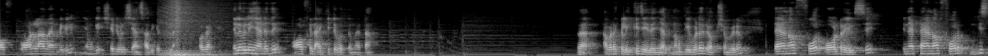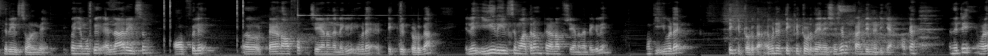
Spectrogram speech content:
ഓഫ് ഓണിലാണെന്നുണ്ടെങ്കിൽ നമുക്ക് ഷെഡ്യൂൾ ചെയ്യാൻ സാധിക്കത്തില്ല. ഓക്കെ നിലവിൽ ഞാനിത് ഓഫിലാക്കിയിട്ട് വെക്കുന്നു കേട്ടോ. അവിടെ ക്ലിക്ക് ചെയ്ത് കഴിഞ്ഞാൽ നമുക്ക് ഇവിടെ ഒരു ഓപ്ഷൻ വരും. Turn off for all reels പിന്നെ turn off for this reels only ഇപ്പം നമുക്ക് എല്ലാ റീൽസും ഓഫിൽ ടേൺ ഓഫ് ചെയ്യണമെന്നുണ്ടെങ്കിൽ ഇവിടെ ടിക്ക് ഇട്ട് കൊടുക്കുക. അല്ലെങ്കിൽ ഈ റീൽസ് മാത്രം ടേൺ ഓഫ് ചെയ്യണമെന്നുണ്ടെങ്കിൽ നമുക്ക് ഇവിടെ ടിക്ക് ഇട്ട് കൊടുക്കാം. ഇവിടെ ടിക്ക് ഇട്ട് കൊടുത്തതിന് ശേഷം കണ്ടിന്യൂ അടിക്കുക ഓക്കെ എന്നിട്ട് ഇവിടെ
